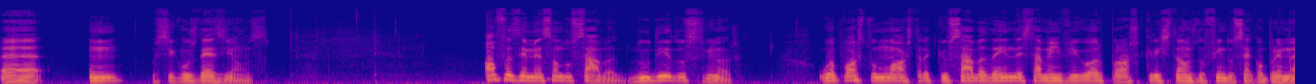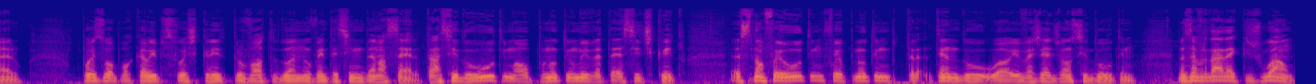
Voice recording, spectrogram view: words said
uh, 1, versículos 10 e 11. Ao fazer menção do sábado, do dia do Senhor, o apóstolo mostra que o sábado ainda estava em vigor para os cristãos do fim do século I, pois o Apocalipse foi escrito por volta do ano 95 da nossa era. Terá sido o último ou o penúltimo livro a ter sido escrito. Se não foi o último, foi o penúltimo, tendo o Evangelho de João sido o último. Mas a verdade é que João,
